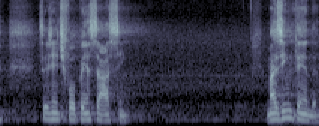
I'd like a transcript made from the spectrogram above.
se a gente for pensar assim. Mas entenda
